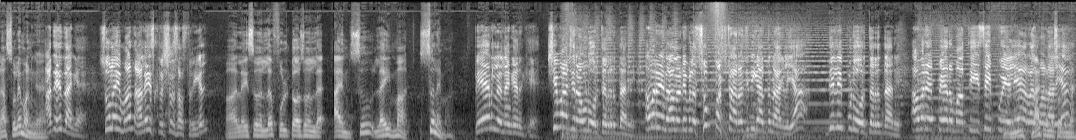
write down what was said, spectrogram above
நான் சுலைமானுங்க. அதேதாங்க சுலைமான் அலேஸ் கிருஷ்ண சாஸ்திரிகள். ஆலைஸும் இல்ல ஃபுல் டாஸும் இல்ல. ஐ எம் சுலைமான் சுலைமான் பேர்ல என்னங்க இருக்கு? சிவாஜி ராவ்னு ஒருத்தர் இருந்தாரு. அவரே நாளடைவுல சூப்பர் ஸ்டார் ரஜினிகாந்த் ஆகலையா? திலீப்னு ஒருத்தர் இருந்தாரு. அவரே பேரை மாத்தி இசை புயலியா சொல்லுங்க.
